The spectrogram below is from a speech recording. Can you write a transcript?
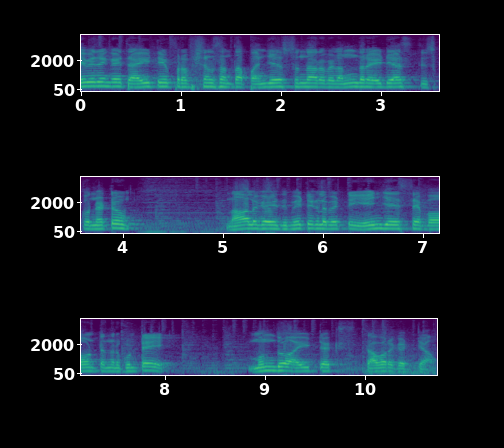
ఏ విధంగా అయితే ఐటీ ప్రొఫెషనల్స్ అంతా పనిచేస్తున్నారో వీళ్ళందరూ ఐడియాస్ తీసుకున్నట్టు నాలుగైదు మీటింగ్లు పెట్టి ఏం చేస్తే బాగుంటుంది అనుకుంటే ముందు హైటెక్ టవర్ కట్టాం.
